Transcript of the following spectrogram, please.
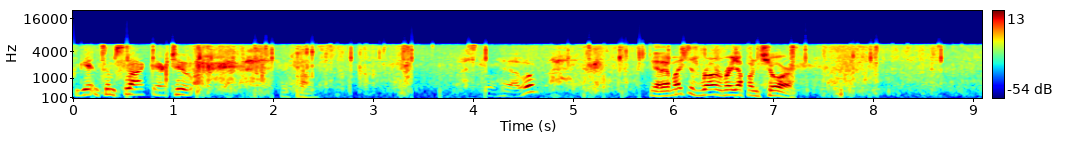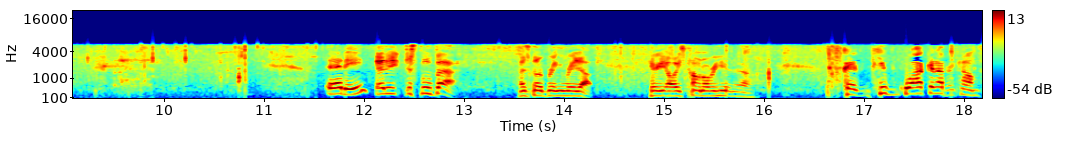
You're getting some slack there too. Here comes. I still have him. Yeah, I might just run him right up on shore. Eddie. Eddie, just move back. I was going to bring him right up. Here, he- oh, he's coming over here now. Okay, keep walking up. Here he comes.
